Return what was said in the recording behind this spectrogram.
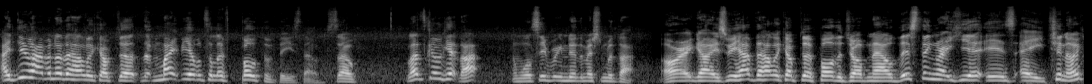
I do have another helicopter that might be able to lift both of these though. So let's go get that, and we'll see if we can do the mission with that. Alright guys, we have the helicopter for the job now. This thing right here is a Chinook.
